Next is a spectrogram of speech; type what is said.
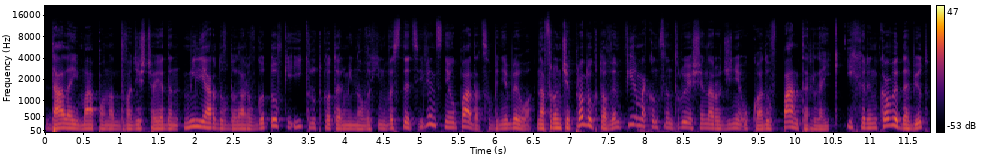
dalej ma ponad 21 miliardów dolarów gotówki i krótkoterminowych inwestycji, więc nie upada, co by nie było. Na froncie produktowym firma koncentruje się na rodzinie układów Panther Lake. Ich rynkowy debiut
